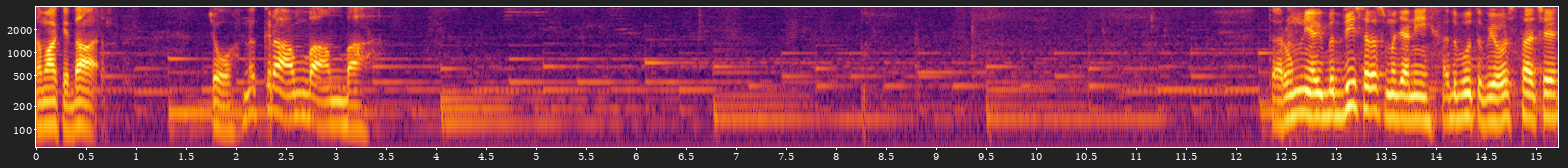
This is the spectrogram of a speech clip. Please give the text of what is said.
ધમાકેદાર જો નકરા આંબા આંબા તો રૂમની આવી બધી સરસ મજાની અદ્ભુત વ્યવસ્થા છે.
